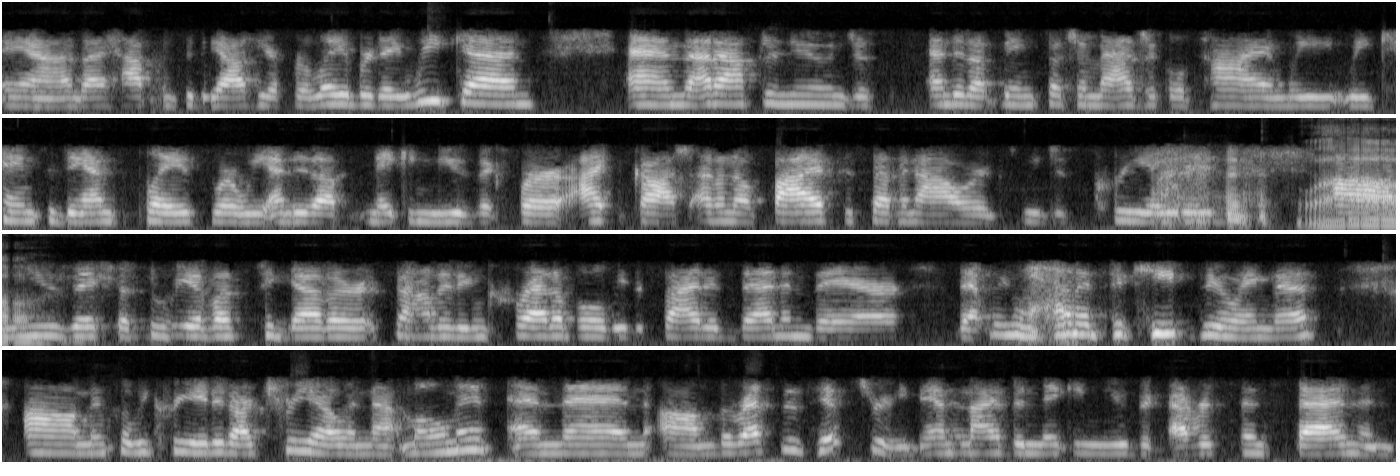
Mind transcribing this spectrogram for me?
and I happened to be out here for Labor Day weekend. And that afternoon just ended up being such a magical time. We we came to Dan's place where we ended up making music for I gosh I don't know five to seven hours. We just created wow. um, music, the three of us together. It sounded incredible. We decided then and there that we wanted to keep doing this. Um, and so we created our trio in that moment, and then um, the rest is history. Dan and I have been making music ever since then, and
